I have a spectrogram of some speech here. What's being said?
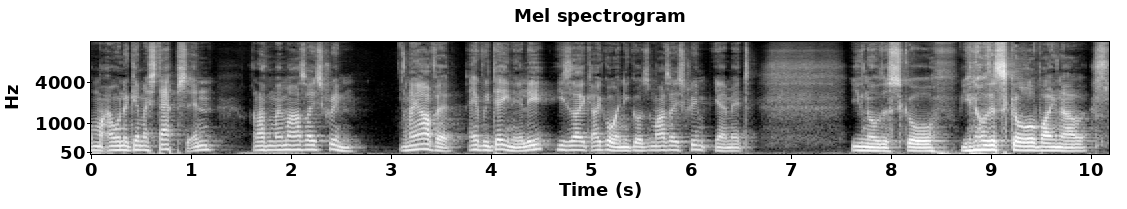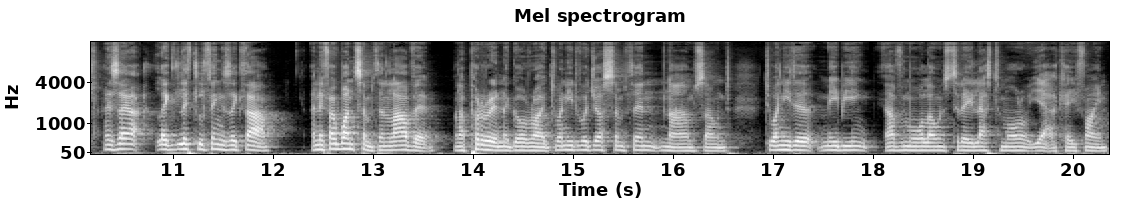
I want to get my steps in and have my Mars ice cream. And I have it every day nearly. He's like, I go and he goes, Mars ice cream? Yeah, mate. You know the score. You know the score by now. And it's like, like little things like that. And if I want something, I'll have it. And I put it in and I go, right, do I need to adjust something? Nah, I'm sound. Do I need to maybe have more allowance today, less tomorrow? Yeah, okay, fine.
